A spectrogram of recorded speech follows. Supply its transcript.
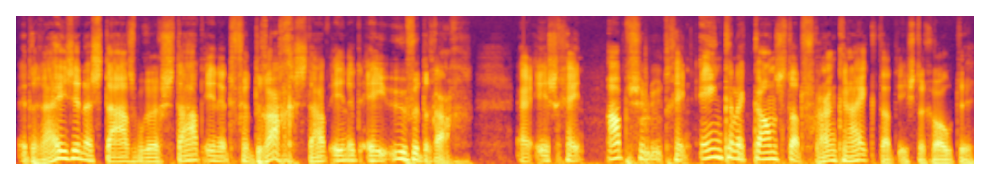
Het reizen naar Straatsburg staat in het verdrag, staat in het EU-verdrag. Er is geen, absoluut geen enkele kans dat Frankrijk, dat is de grote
